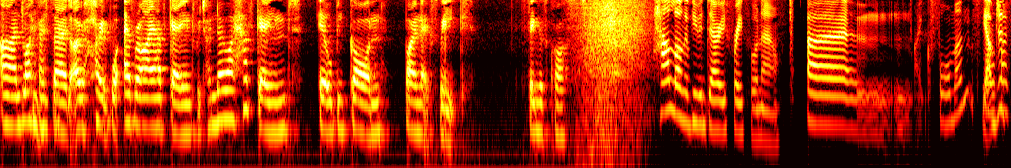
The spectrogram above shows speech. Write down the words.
And like I said, I hope whatever I have gained, which I know I have gained, it'll be gone by next week. Fingers crossed. How long have you been dairy free for now? Um, like four months. Yeah, I'm just.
